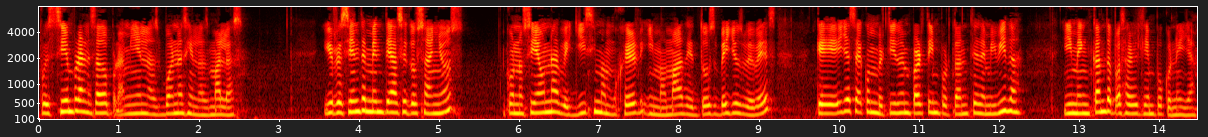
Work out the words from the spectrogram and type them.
pues siempre han estado para mí en las buenas y en las malas. Y recientemente, hace dos años, conocí a una bellísima mujer y mamá de dos bellos bebés, que ella se ha convertido en parte importante de mi vida, y me encanta pasar el tiempo con ella.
